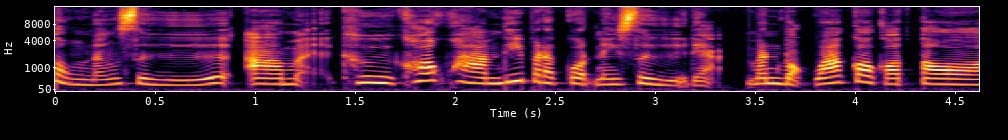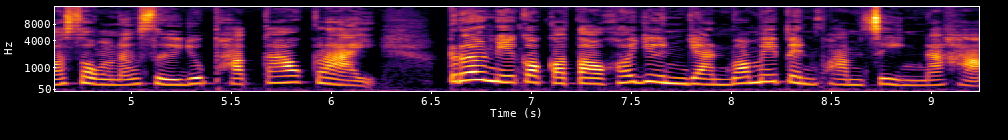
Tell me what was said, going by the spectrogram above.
ส่งหนังสืออคือข้อความที่ปรากฏในสื่อเนี่ยมันบอกว่ากกตส่งหนังสือยุบพักก้าวไกล เรื่องนี้กกตเขายืนยันว่าไม่เป็นความจริงนะคะ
